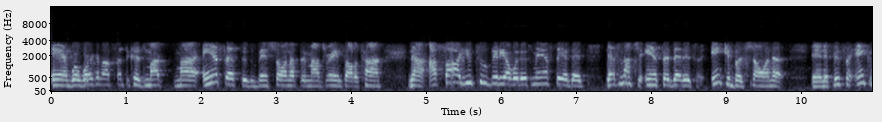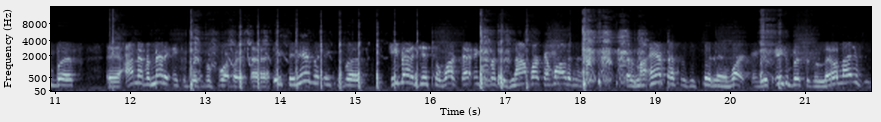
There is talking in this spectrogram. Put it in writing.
And we're working on something because my, my ancestors have been showing up in my dreams all the time. Now, I saw a YouTube video where this man said that that's not your answer, that it's an incubus showing up. And if it's an incubus, uh, I never met an incubus before, but uh, if it is an incubus, he better get to work. That incubus is not working hard enough because my ancestors are putting in work, and this incubus is a little lazy,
